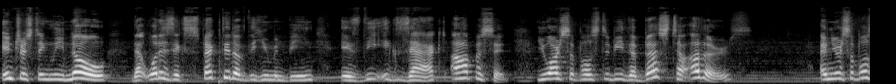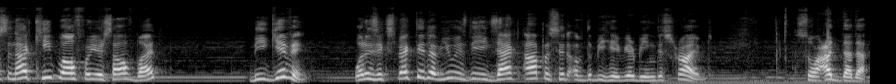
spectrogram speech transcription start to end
Interestingly, know that what is expected of the human being is the exact opposite. You are supposed to be the best to others, and you're supposed to not keep wealth for yourself, but be giving. What is expected of you is the exact opposite of the behavior being described. So addada,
